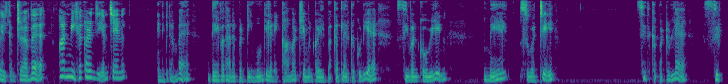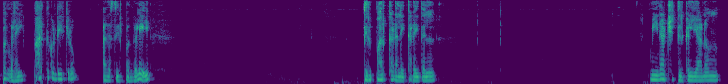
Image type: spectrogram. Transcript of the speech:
வெல்கம் டு அவர் ஆன்மீக களஞ்சியம் சேனல் இன்னைக்கு நம்ம தேவதானப்பட்டி மூங்கிலனை காமாட்சி அம்மன் கோயில் பக்கத்தில் இருக்கக்கூடிய சிவன் கோவிலின் மேல் சுவற்றில் செதுக்கப்பட்டுள்ள சிற்பங்களை பார்த்து கொண்டிருக்கிறோம். அந்த சிற்பங்களில் திருப்பார்கடலை கடைதல் மீனாட்சி திருக்கல்யாணம்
